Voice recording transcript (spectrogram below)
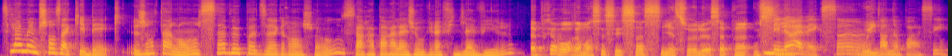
C'est la même chose à Québec. Jean Talon, ça veut pas dire grand-chose par rapport à la géographie de la ville. Après avoir ramassé ces 100 signatures-là, ça prend aussi... Mais là, avec 100, oui. t'en as pas assez.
